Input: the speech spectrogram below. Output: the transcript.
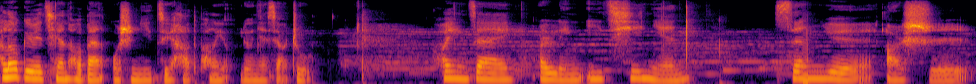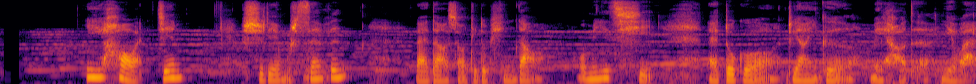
Hello，各位亲爱的伙伴，我是你最好的朋友流年小祝。欢迎在二零一七年三月二十一号晚间十点五十三分来到小祝的频道，我们一起来度过这样一个美好的夜晚。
